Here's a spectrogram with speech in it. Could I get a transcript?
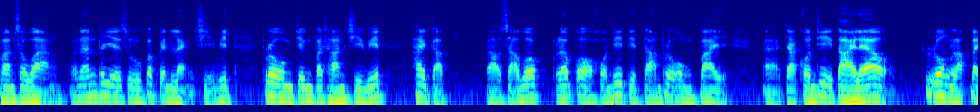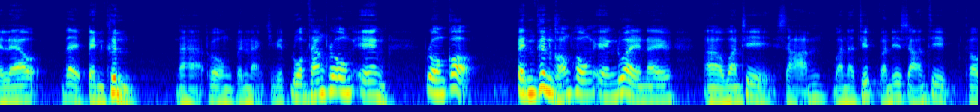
ความสว่าง เพราะนั้นพระเยซูก็เป็นแหล่งชีวิต พระองค์จึงประทานชีวิตให้กับเราสาวกแล้วก็คนที่ติดตามพระองค์ไป จากคนที่ตายแล้วล่วงหลับไปแล้วได้เป็นขึ้นนะฮะพระองค์เป็นแหล่งชีวิตรวมทั้งพระองค์เอง พระองค์ก็ เป็นขึ้นของพงค์เองด้วยในวันที่สามวันอาทิตย์ วันที่สามที่เขา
